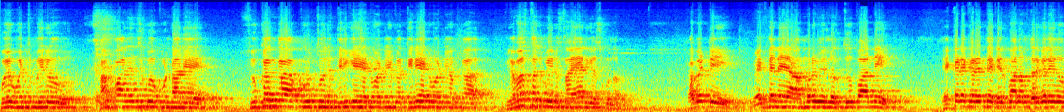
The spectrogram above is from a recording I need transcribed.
పోయి వచ్చి మీరు సంపాదించుకోకుండానే సుఖంగా కూర్చొని తిరిగేటువంటి యొక్క తినేటువంటి యొక్క వ్యవస్థను మీరు తయారు చేసుకున్నారు. కాబట్టి వెంటనే ఆ అమరవీరుల స్తూపాన్ని ఎక్కడెక్కడైతే నిర్మాణం జరగలేదు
